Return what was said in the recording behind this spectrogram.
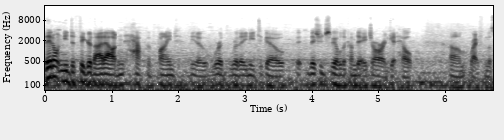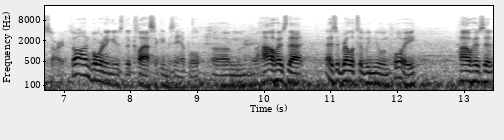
they don't need to figure that out and have to find you know, where, where they need to go. They should just be able to come to HR and get help um, right from the start. So onboarding is the classic example. Um, how has that, as a relatively new employee, how has it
